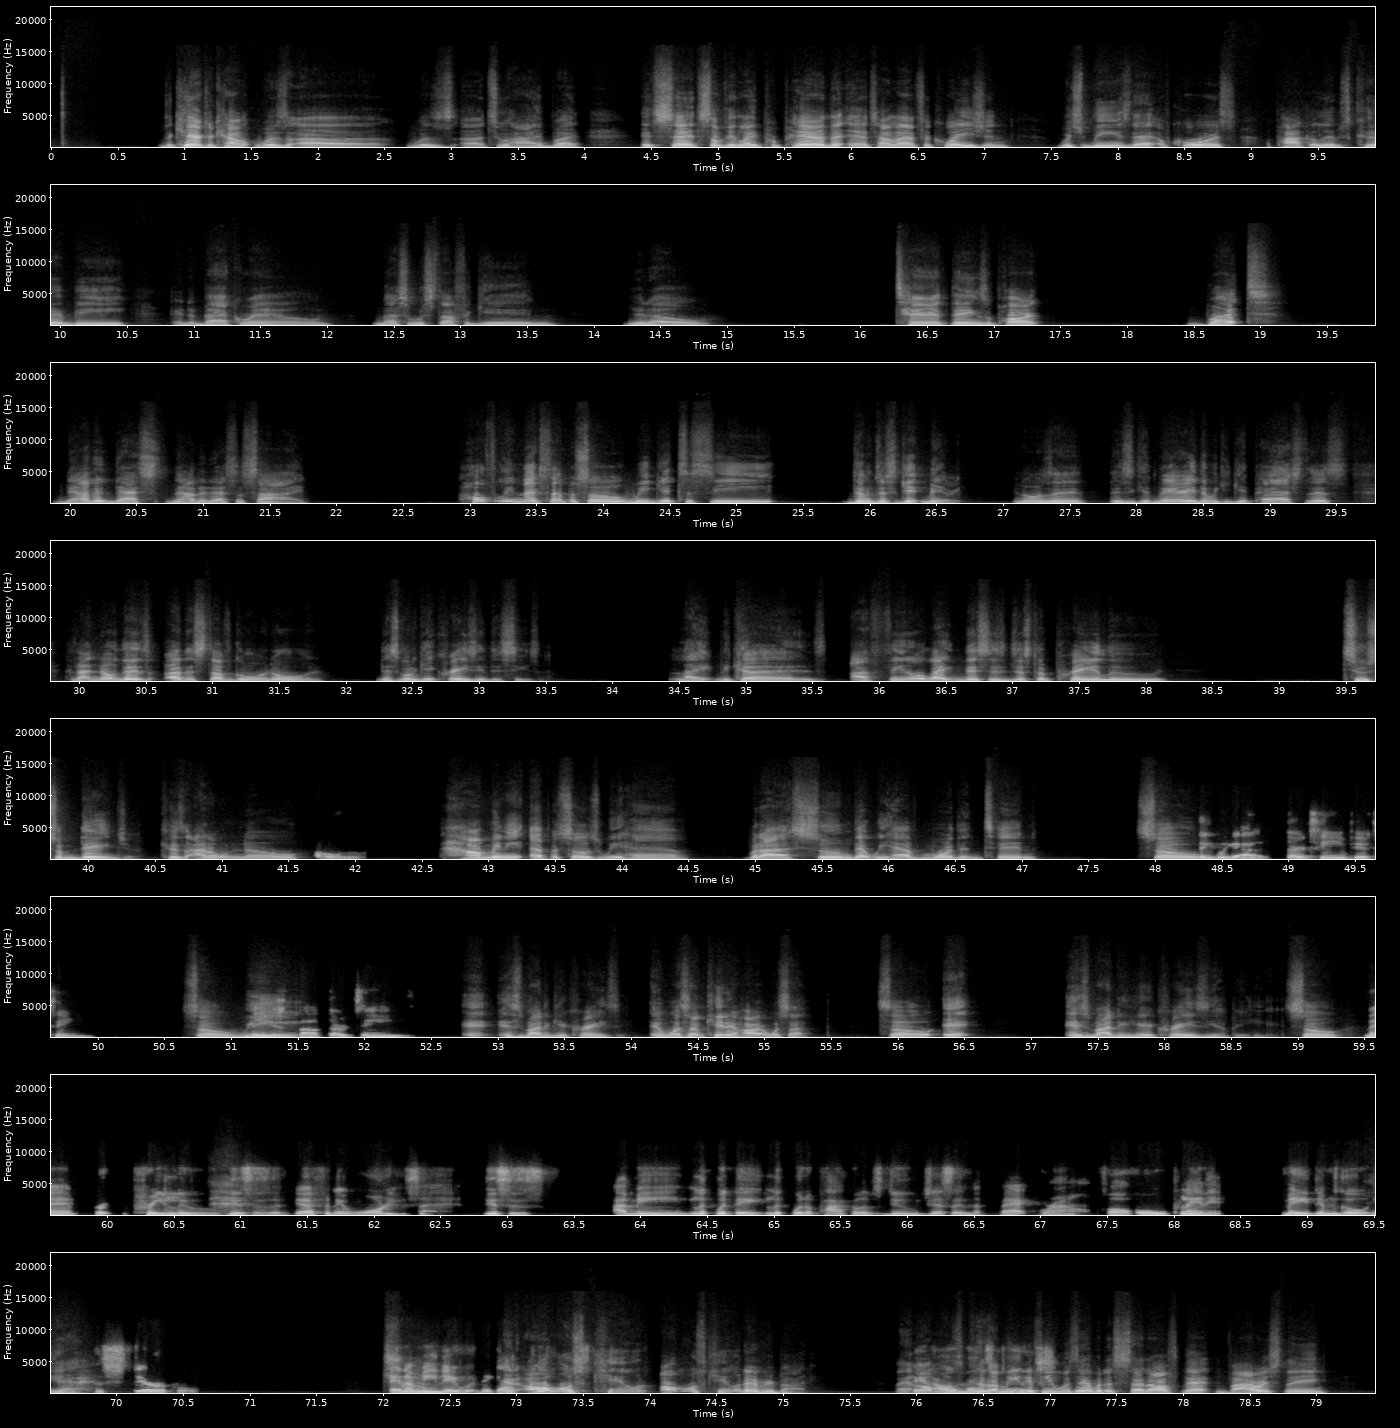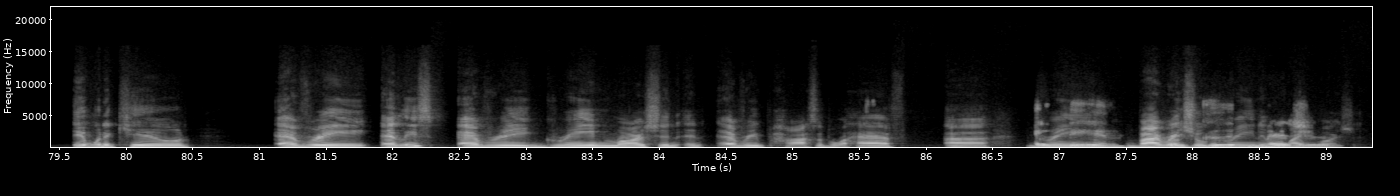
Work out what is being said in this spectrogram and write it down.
the character count was uh was uh, too high, but it said something like prepare the anti-life equation, which means that of course Apokolips could be in the background messing with stuff again, you know, tearing things apart. But now that that's now that that's aside, hopefully next episode we get to see them just get married. You know what I'm saying? They just get married, then we can get past this. Because I know there's other stuff going on that's going to get crazy this season. Like, because I feel like this is just a prelude to some danger. Because I don't know Oh, how many episodes we have, but I assume that we have more than 10. So, I think we got 13, 15. so We about 13. it- it's about to get crazy. And what's up, Kid at Heart? What's up? So it it's about to get crazy up in here. So Man, pre- prelude. This is a definite warning sign. This is, I mean, look what they look what Apokolips do just in the background for a whole planet. Made them go in Yeah. hysterical. And I mean, they they got almost killed almost killed everybody. Like It almost because I mean, if he was able to set off that virus thing, it would have killed every at least every green Martian and every possible half uh green biracial green and white Martian.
